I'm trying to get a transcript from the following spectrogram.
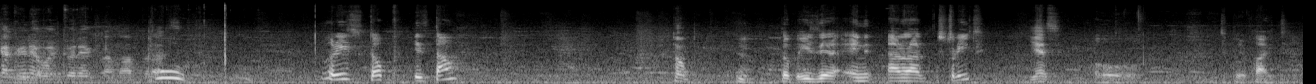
Scacco in vuol conectare, ma Ooh. What is top? Is down? Top. Hmm. Top is there any another street? Yes. Oh, it's perfect.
